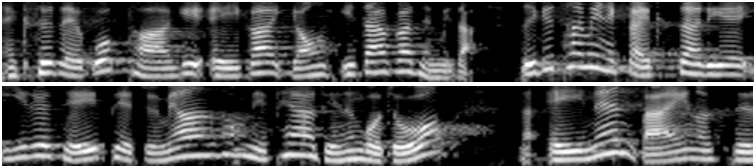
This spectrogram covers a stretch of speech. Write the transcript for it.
x제곱 더하기 a가 0이다가 됩니다. 이게 참이니까 x자리에 2를 대입해주면 성립해야 되는 거죠. 자, a는 마이너스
